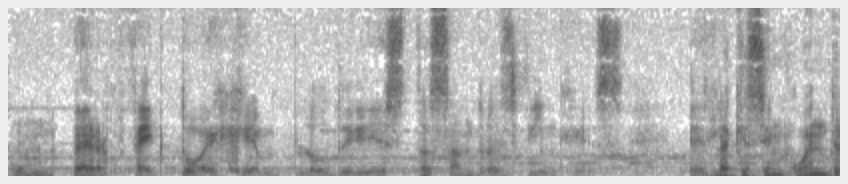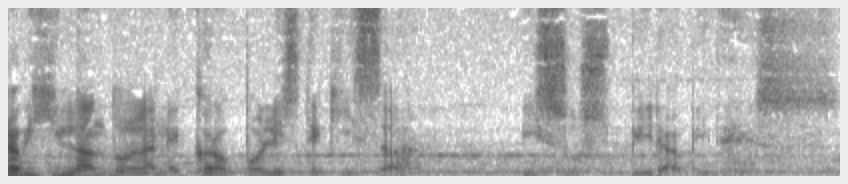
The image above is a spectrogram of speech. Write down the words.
Un perfecto ejemplo de estas androesfinges es la que se encuentra vigilando la necrópolis de Giza y sus pirámides.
